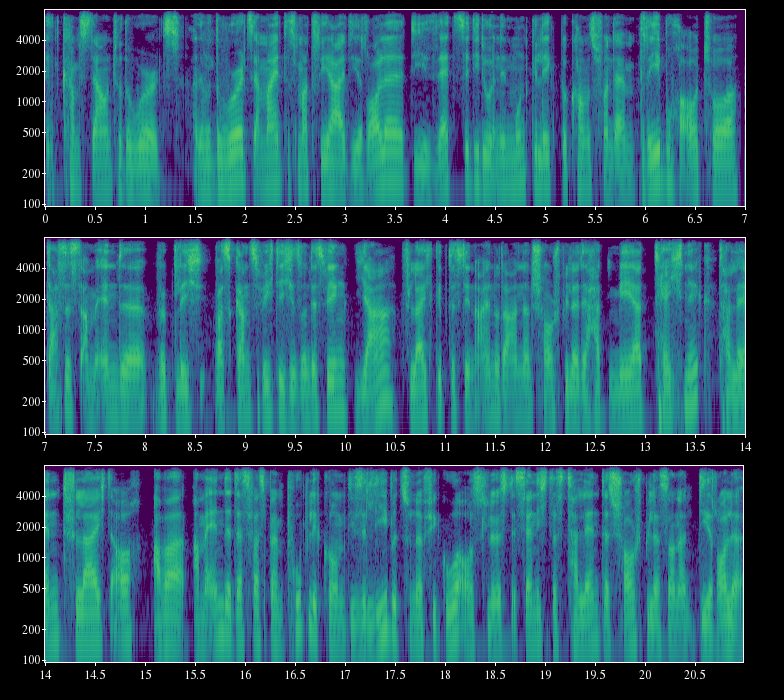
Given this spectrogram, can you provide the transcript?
it comes down to the words. Also the words, er meint das Material, die Rolle, die Sätze, die du in den Mund gelegt bekommst von deinem Drehbuchautor. Das ist am Ende wirklich was ganz wichtig ist. Und deswegen, ja, vielleicht gibt es den einen oder anderen Schauspieler, der hat mehr Technik, Talent vielleicht auch. Aber am Ende das, was beim Publikum diese Liebe zu einer Figur auslöst, ist ja nicht das Talent des Schauspielers, sondern die Rolle.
